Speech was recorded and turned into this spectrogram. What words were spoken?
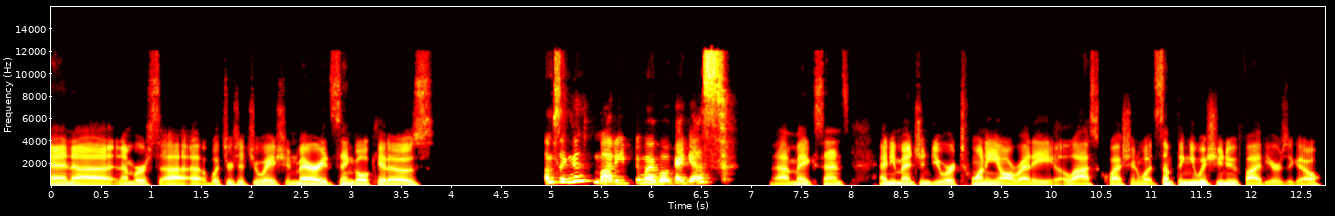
And uh numbers. Uh, uh, what's your situation? Married, single, kiddos? I'm single, married to my work, I guess. That makes sense. And you mentioned you were 20 already. Uh, last question. What's something you wish you knew five years ago?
